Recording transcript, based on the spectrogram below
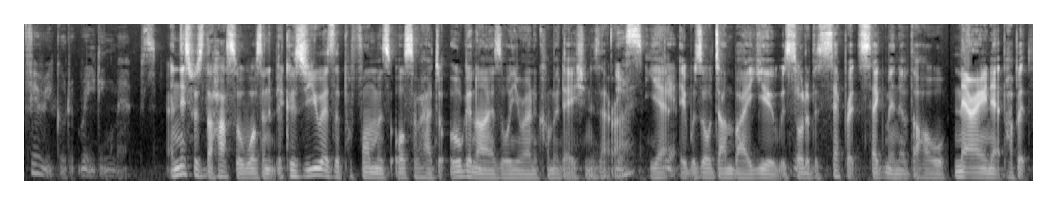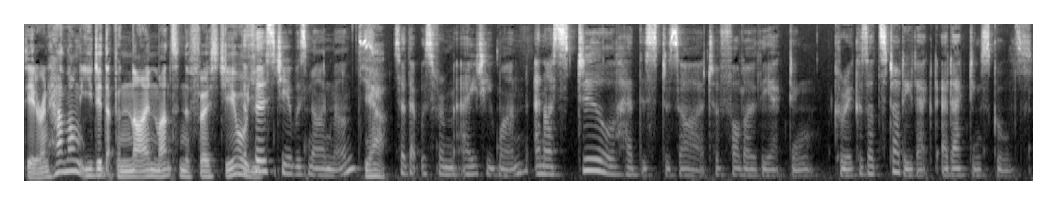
very good at reading maps. And this was the hustle, wasn't it? Because you, as the performers, also had to organise all your own accommodation. Is that right? Yes. Yeah, Yeah. It was all done by you. It was sort of a separate segment of the whole marionette puppet theatre. And how long you did that for nine months in the first year? Or The you, first year was nine months. Yeah. So that was from 81. And I still had this desire to follow the acting career because I'd studied act- at acting schools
